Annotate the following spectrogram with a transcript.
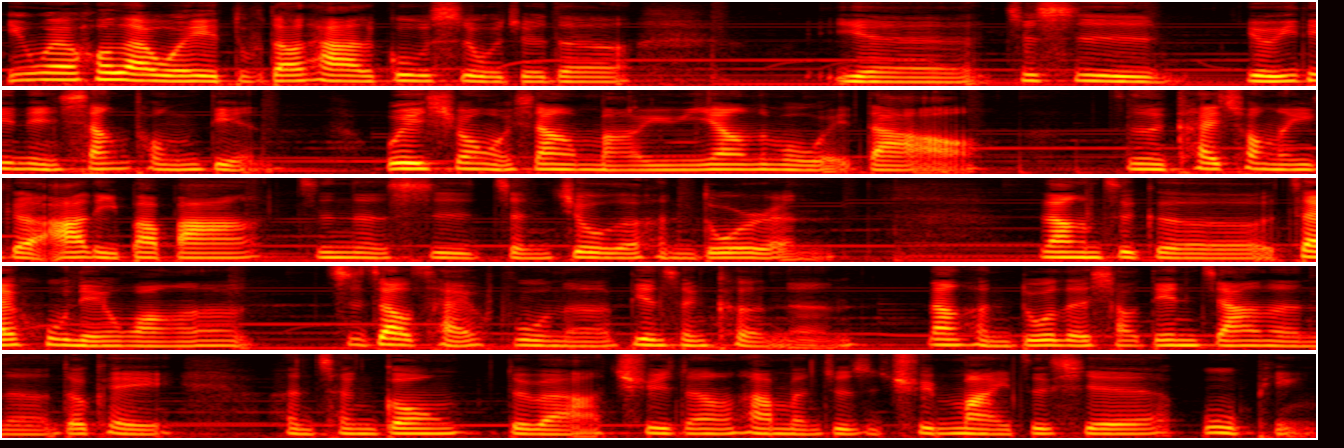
因为后来我也读到他的故事，我觉得也就是有一点点相同点。我也希望我像马云一样那么伟大哦，真的开创了一个阿里巴巴，真的是拯救了很多人。让这个在互联网制造财富呢变成可能，让很多的小店家呢呢都可以很成功，对吧？去让他们就是去卖这些物品，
